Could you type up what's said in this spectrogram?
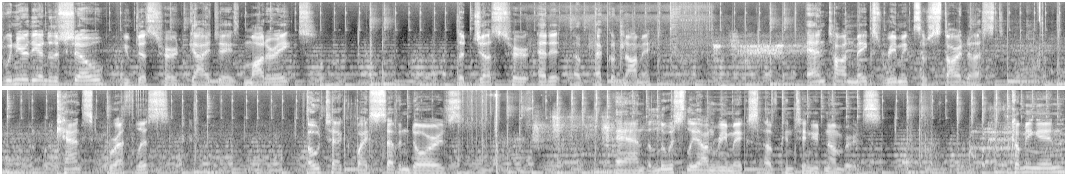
As we near the end of the show, you've just heard Guy J's Moderate, the Just Her edit of Echo Gnomic, Anton Make's remix of Stardust, Kant's Breathless, Otec by SevenDoors, and the Luis Leon remix of Continued Numbers. Coming in,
